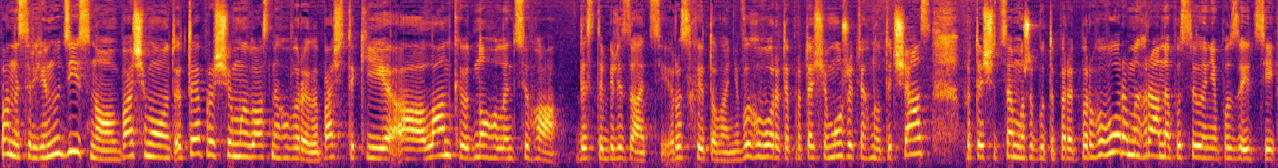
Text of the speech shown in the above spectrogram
Пане Сергію, ну дійсно бачимо те, про що ми власне говорили. Бачите такі ланки одного ланцюга дестабілізації, розхитування. Ви говорите про те, що може тягнути час, про те, що це може бути перед переговорами гра на посилення позицій.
